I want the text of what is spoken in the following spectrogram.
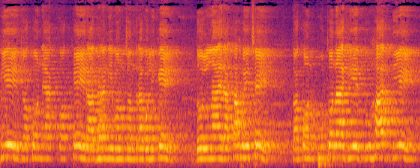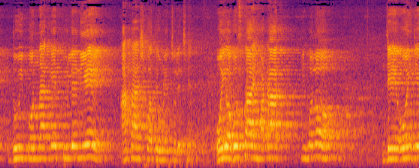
গিয়ে যখন এক কক্ষে রাধারানী এবং চন্দ্রাবলীকে দোলনায় রাখা হয়েছে, তখন পুতনা গিয়ে দুহাত দিয়ে দুই কন্যাকে তুলে নিয়ে আকাশ পথে উড়ে চলেছেন। ওই অবস্থায় হঠাৎ কি হলো? যে ওই যে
